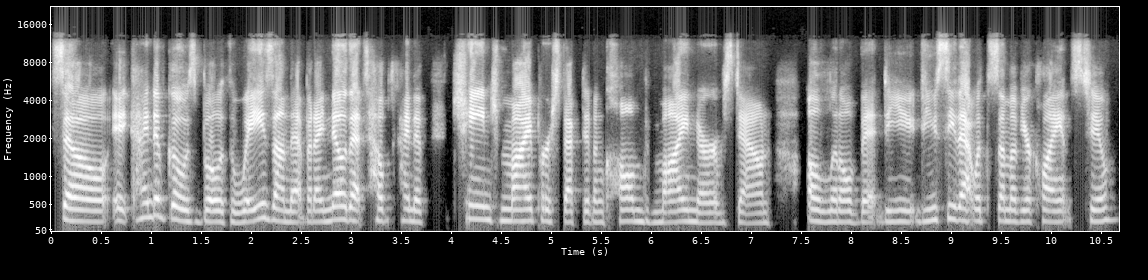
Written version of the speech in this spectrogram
So it kind of goes both ways on that. But I know that's helped kind of change my perspective and calmed my nerves down a little bit. Do you do you see that with some of your clients too?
